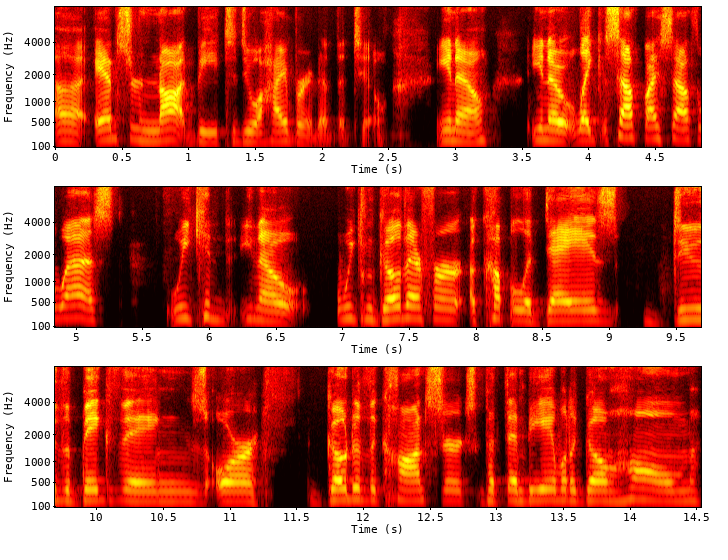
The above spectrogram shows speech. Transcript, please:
uh, answer not be to do a hybrid of the two you know you know like south by southwest we could you know we can go there for a couple of days do the big things or go to the concerts but then be able to go home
